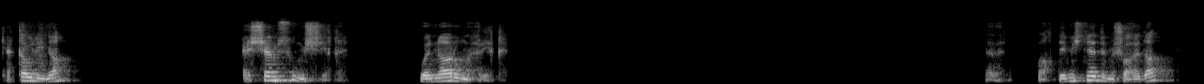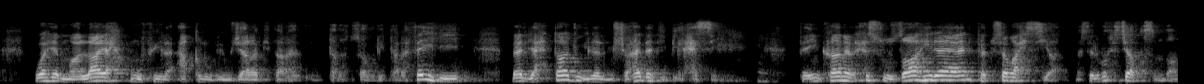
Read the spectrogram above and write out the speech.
Ke kavlina eşşemsu müşrike ve naru muhrike. Evet. Bak demiş nedir müşahedat? وهي ما لا يحكم فيه العقل بمجرد تر- تصور طرفيه بل يحتاج إلى المشاهدة بالحس فإن كان الحس ظاهرا فتسمى حسيات مثلا bu hissiyat kısmından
